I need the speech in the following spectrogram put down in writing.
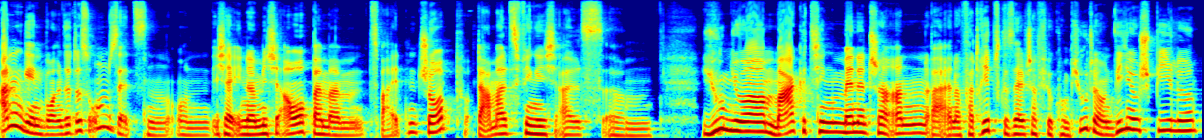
angehen? Wollen Sie das umsetzen? Und ich erinnere mich auch bei meinem zweiten Job. Damals fing ich als ähm, Junior Marketing Manager an bei einer Vertriebsgesellschaft für Computer- und Videospiele.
